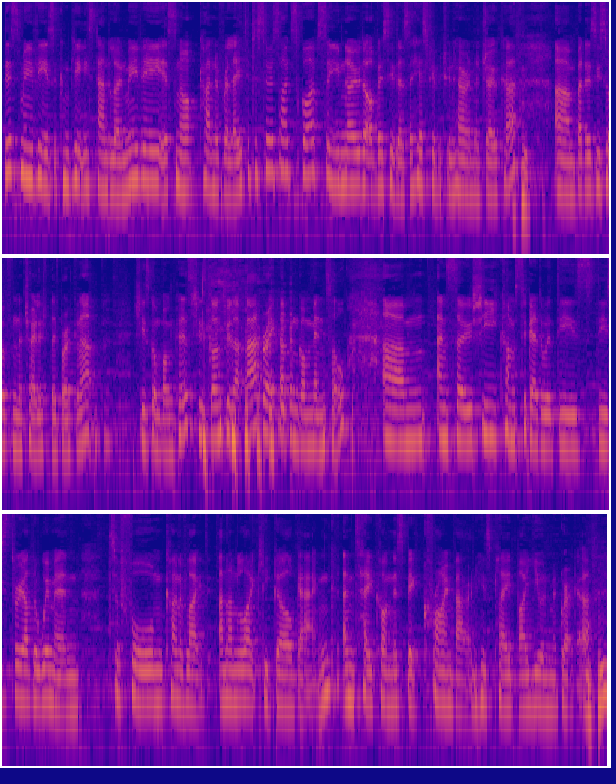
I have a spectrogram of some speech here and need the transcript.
This movie is a completely standalone movie. It's not kind of related to Suicide Squad, so you know that obviously there's a history between her and the Joker. um, but as you saw from the trailer, they've broken up. She's gone bonkers. She's gone through that bad breakup and gone mental. Um, and so she comes together with these these three other women to form kind of like an unlikely girl gang and take on this big crime baron who's played by Ewan McGregor, mm-hmm.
